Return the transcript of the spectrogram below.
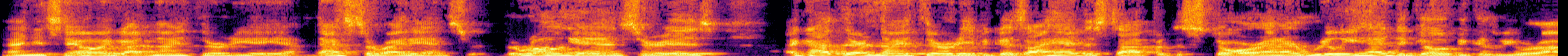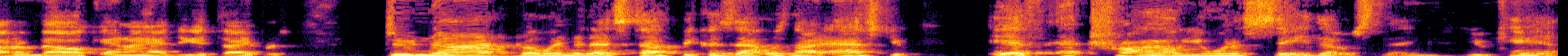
And you say, oh, I got 9:30 a.m. That's the right answer. The wrong answer is, I got there at 9:30 because I had to stop at the store and I really had to go because we were out of milk and I had to get diapers. Do not go into that stuff because that was not asked you. If at trial you want to say those things, you can.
